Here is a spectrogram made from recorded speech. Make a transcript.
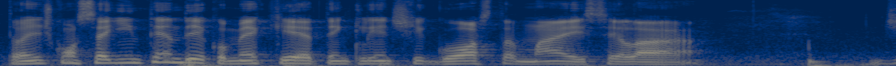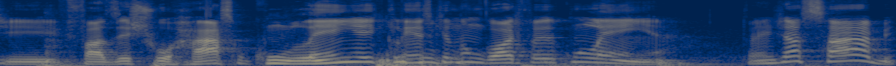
Então a gente consegue entender como é que é. Tem cliente que gosta mais, sei lá, de fazer churrasco com lenha e clientes que não gostam de fazer com lenha. Então a gente já sabe.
